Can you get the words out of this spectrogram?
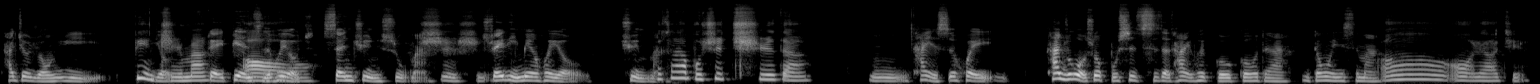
它就容易变质吗？对，变质会有哦、生菌素嘛。是是，水里面会有菌嘛。可是它不是吃的，嗯，它也是会。它如果说不是吃的，它也会勾勾的啊，你懂我意思吗？哦哦，了解，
